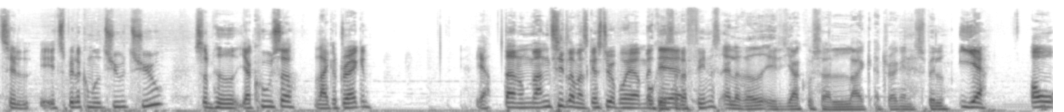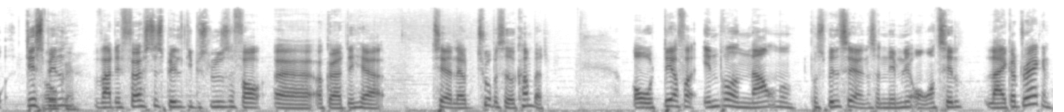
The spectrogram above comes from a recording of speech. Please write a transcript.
til et spil, der kom ud i 2020, som hed Yakuza Like a Dragon. Ja, der er nogle mange titler, man skal have styr på her, men okay, det så er... der findes allerede et Yakuza Like a Dragon-spil. Ja, og det spil Okay. var det første spil, de besluttede sig for øh, at gøre det her til at lave turbaseret combat. Og derfor ændrede navnet på spilserien så nemlig over til Like a Dragon,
